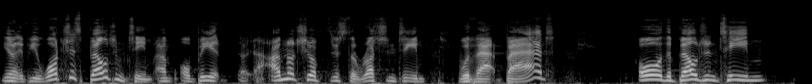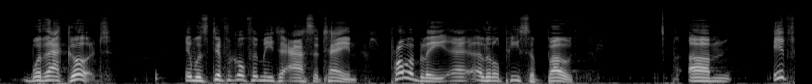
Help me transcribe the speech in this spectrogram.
you know, if you watch this Belgium team, um, albeit uh, I'm not sure if just the Russian team were that bad or the Belgian team were that good. It was difficult for me to ascertain. Probably a, a little piece of both. Um, if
